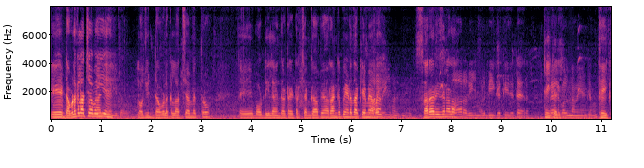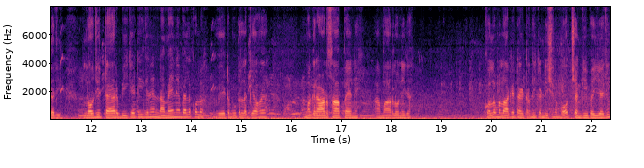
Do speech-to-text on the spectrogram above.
ਇਹ ਡਬਲ ਕਲਚ ਆ ਬਾਈ ਇਹ ਲਓ ਜੀ ਡਬਲ ਕਲਚ ਆ ਮਿੱਤਰੋ ਤੇ ਬਾਡੀ ਲਾਈਨ ਦਾ ਟਰੈਕਟਰ ਚੰਗਾ ਪਿਆ ਰੰਗ ਪੇਂਟ ਦਾ ਕਿਵੇਂ ਆ ਬਾਈ ਰੀਜਨਲ ਵੀਰੇ ਸਾਰਾ ਓਰੀਜਨਲ ਆ ਸਾਰਾ ਰੀਜਨਲ ਵੀ ਗੱਟੀ ਦੇ ਟਾਇਰ ਠੀਕ ਹੈ ਜੀ ਬਿਲਕੁਲ ਨਵੇਂ ਆ ਜਮਾ ਠੀਕ ਆ ਜੀ ਲਓ ਜੀ ਟਾਇਰ BKT ਦੇ ਨੇ ਨਵੇਂ ਨੇ ਬਿਲਕੁਲ ਵੇਟ ਬੂਟ ਲੱਗਿਆ ਹੋਇਆ ਮਗਰਾੜ ਸਾਹਿਬ ਪਏ ਨੇ ਆ ਮਾਰ ਲਓ ਨਿਗਾ ਕੁੱਲ ਮਿਲਾ ਕੇ ਟਰੈਕਟਰ ਦੀ ਕੰਡੀਸ਼ਨ ਬਹੁਤ ਚੰਗੀ ਪਈ ਹੈ ਜੀ।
